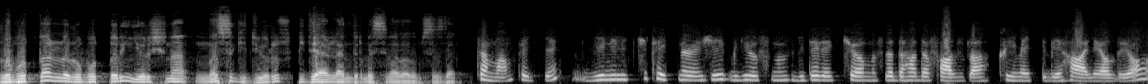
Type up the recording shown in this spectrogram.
robotlarla robotların yarışına nasıl gidiyoruz? Bir değerlendirmesini alalım sizden. Tamam peki. Yenilikçi teknoloji biliyorsunuz giderek çağımızda daha da fazla kıymetli bir hale alıyor.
